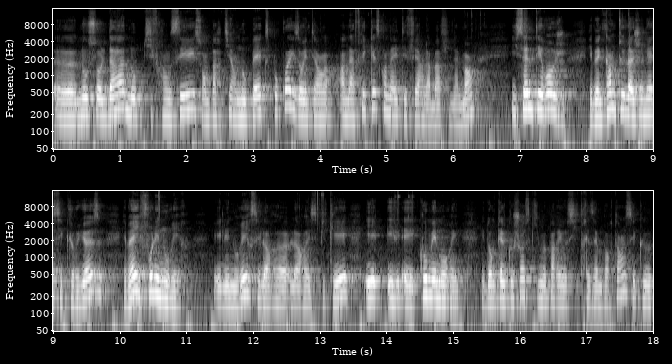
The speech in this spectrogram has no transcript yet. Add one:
euh, nos soldats, nos petits Français sont partis en OPEX. Pourquoi ils ont été en, Afrique? Qu'est-ce qu'on a été faire là-bas finalement? Ils s'interrogent. Et eh bien, quand la jeunesse est curieuse, eh bien, il faut les nourrir. Et les nourrir, c'est leur, euh, leur expliquer et, commémorer. Et donc quelque chose qui me paraît aussi très important, c'est que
